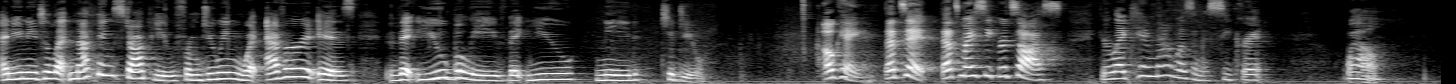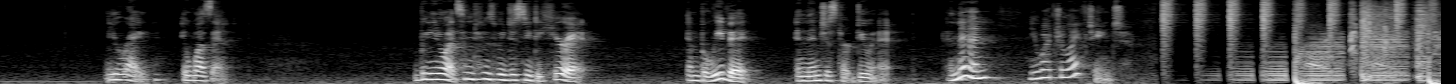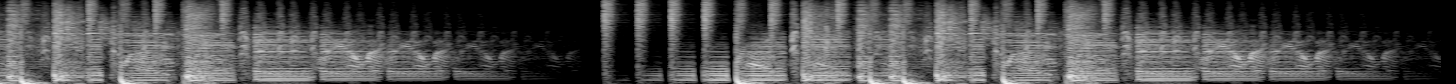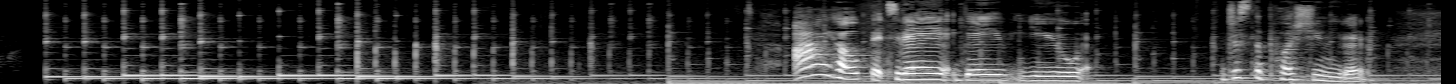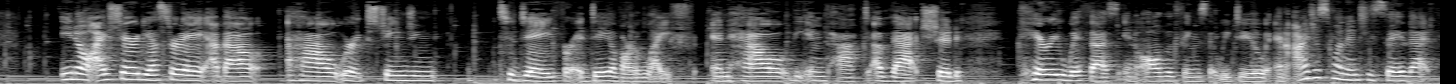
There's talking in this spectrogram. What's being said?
And you need to let nothing stop you from doing whatever it is that you believe that you need to do. Okay, that's it. That's my secret sauce. You're like, Kim, that wasn't a secret. Well, you're right. It wasn't. But you know what? Sometimes we just need to hear it and believe it and then just start doing it. And then you watch your life change. I hope that today gave you just the push you needed. You know, I shared yesterday about how we're exchanging today for a day of our life and how the impact of that should carry with us in all the things that we do. And I just wanted to say that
